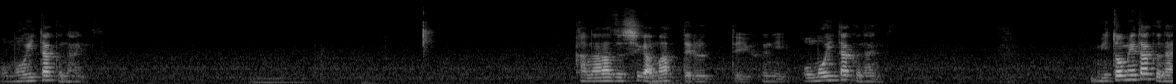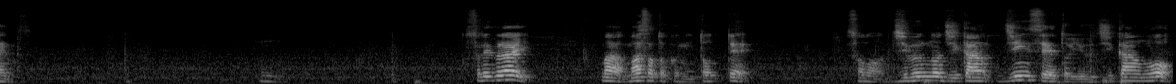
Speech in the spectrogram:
思いたくないんです必ず死が待ってるっていうふうに思いたくないんです。認めたくないんです。うん。それぐらいまあ雅人君にとってその自分の時間人生という時間を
